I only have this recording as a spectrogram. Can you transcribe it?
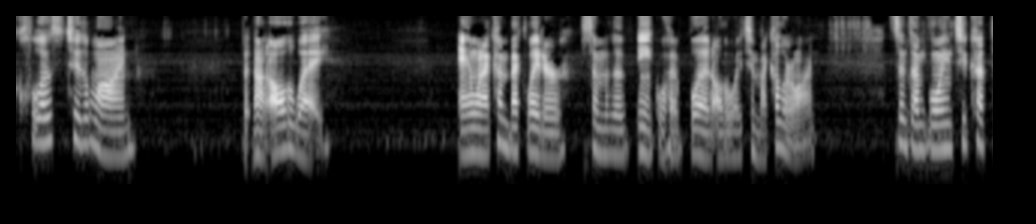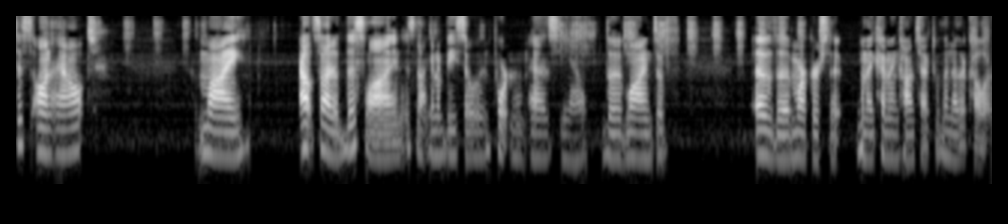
close to the line, but not all the way, and when I come back later, some of the ink will have bled all the way to my color line. Since I'm going to cut this on out, my outside of this line is not going to be so important as, you know, the lines of of the markers that when they come in contact with another color.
